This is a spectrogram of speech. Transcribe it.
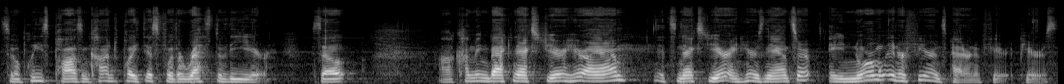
So please pause and contemplate this for the rest of the year. So uh, coming back next year, here I am. It's next year, and here's the answer. A normal interference pattern appears.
